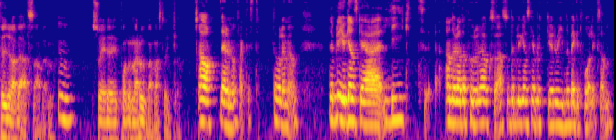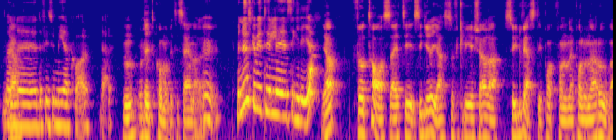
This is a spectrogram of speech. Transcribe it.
fyra världsarven Mm. så är det Polonnaruva man stryker. Ja, det är det nog faktiskt. Det håller jag med om. Det blir ju ganska likt Anuradhapura också. Alltså det blir ganska mycket ruiner bägge två liksom. Men Ja. eh, det finns ju mer kvar där. Mm, och dit kommer vi till senare. Mm. Men nu ska vi till eh, Sigiriya. Ja, för att ta sig till Sigiriya så fick vi köra sydväst från Polonnaruva.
